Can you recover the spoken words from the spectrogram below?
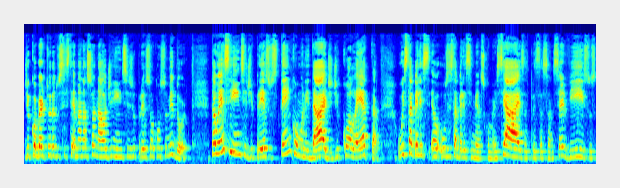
de cobertura do Sistema Nacional de Índices de Preço ao Consumidor. Então, esse índice de preços tem comunidade de coleta estabelec os estabelecimentos comerciais, a prestação de serviços,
